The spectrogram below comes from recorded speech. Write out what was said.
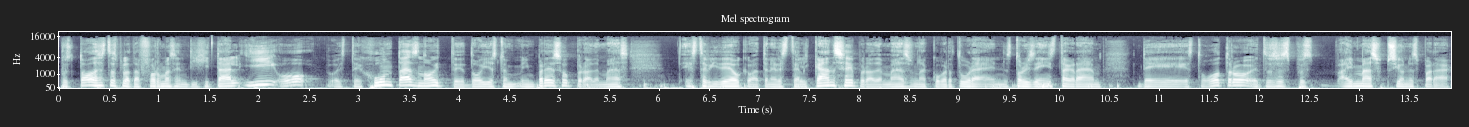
pues todas estas plataformas en digital y o este, juntas, ¿no? Y te doy esto impreso, pero además este video que va a tener este alcance, pero además una cobertura en stories de Instagram de esto otro. Entonces, pues hay más opciones para,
